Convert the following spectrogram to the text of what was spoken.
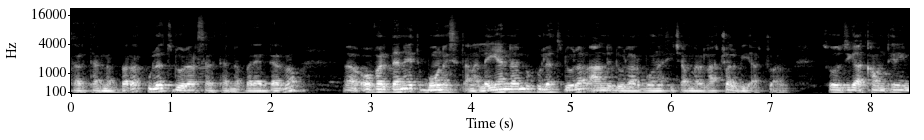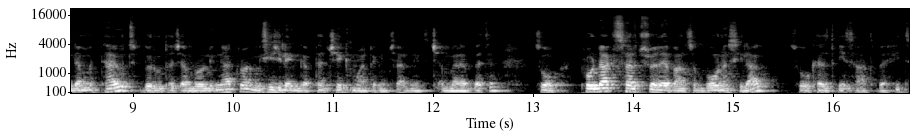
ሰርተን ነበረ። ሁለት ዶላር ሰርተን ነበር ያደርነው። over the night bonus ይሰጠናል። ለእያንዳንዱ ሁለት ዶላር አንድ ዶላር ቦነስ ይጨምርላቸዋል ብያቸዋለሁ። እዚህ ጋር ላይ እንደምታዩት ብሩ ተጨምሮልኝ አድሯል። message ላይም ገብተን check ማድረግ እንችላለን የተጨመረበትን። product search relevance bonus ይላል። ከዘጠኝ ሰዓት በፊት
